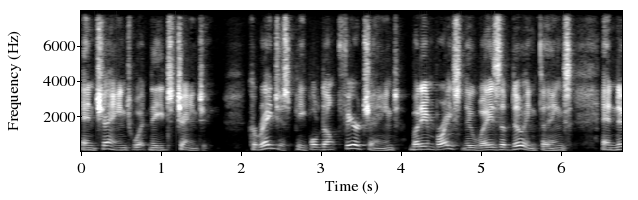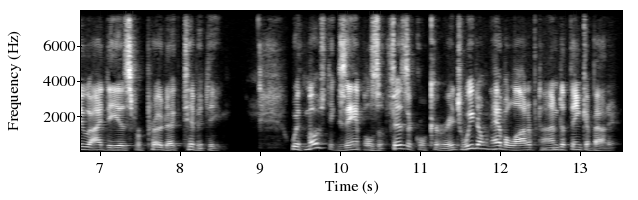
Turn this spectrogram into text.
and change what needs changing. Courageous people don't fear change, but embrace new ways of doing things and new ideas for productivity. With most examples of physical courage, we don't have a lot of time to think about it.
